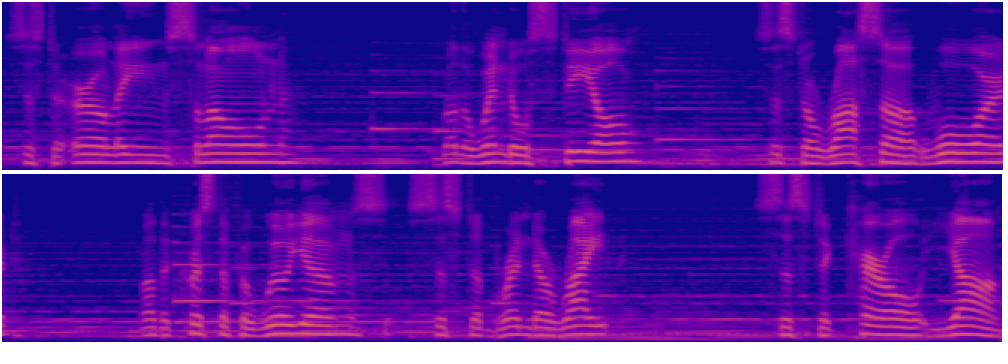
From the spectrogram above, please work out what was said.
Sister Earlene Sloan, Brother Wendell Steele, Sister Rasa Ward, Brother Christopher Williams, Sister Brenda Wright, Sister Carol Young.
